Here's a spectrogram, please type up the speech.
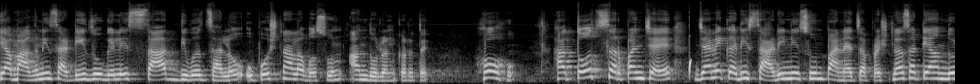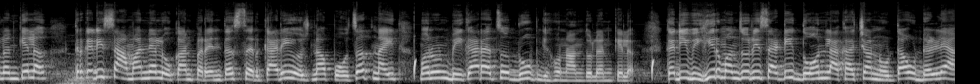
या मागणीसाठी जो गेले सात दिवस झालं उपोषणाला बसून आंदोलन करतोय. हो हो. हा तोच सरपंच आहे ज्याने कधी साडी नेसून पाण्याच्या प्रश्नासाठी आंदोलन केलं तर कधी सामान्य लोकांपर्यंत सरकारी योजना पोहोचत नाहीत म्हणून भिकाराचं रूप घेऊन आंदोलन केलं. कधी विहीर मंजुरीसाठी दोन लाखाच्या नोटा उधळल्या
